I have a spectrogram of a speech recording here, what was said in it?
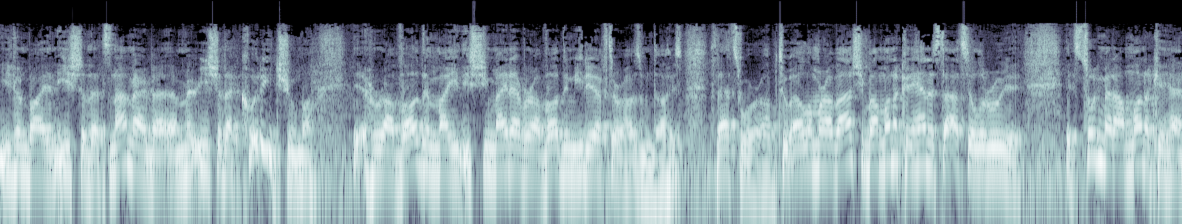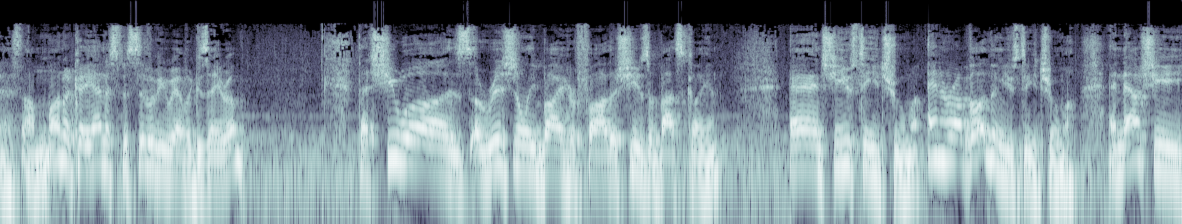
even by an isha that's not married, but an isha that could eat truma, her avadim might she might have her avadim eat after her husband dies. So that's where we're up to. It's talking about almana kehenes. Almana kehenes specifically, we have a gezerah that she was originally by her father. She was a bas kayan and she used to eat truma, and her avodim used to eat truma, and now she,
